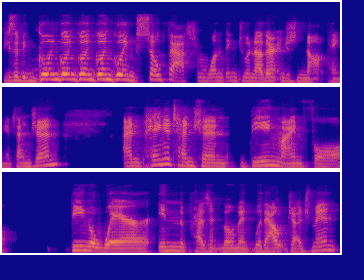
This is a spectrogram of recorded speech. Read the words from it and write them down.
because I've been going, going, going, going, going so fast from one thing to another and just not paying attention. And paying attention, being mindful, being aware in the present moment without judgment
